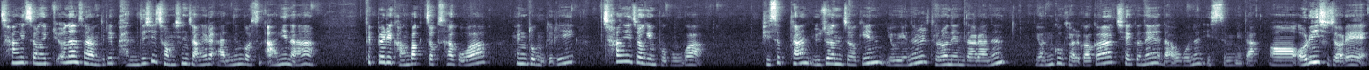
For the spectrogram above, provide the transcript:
창의성이 뛰어난 사람들이 반드시 정신장애를 앓는 것은 아니나 특별히 강박적 사고와 행동들이 창의적인 부분과 비슷한 유전적인 요인을 드러낸다라는 연구 결과가 최근에 나오고는 있습니다. 어, 어린 시절에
